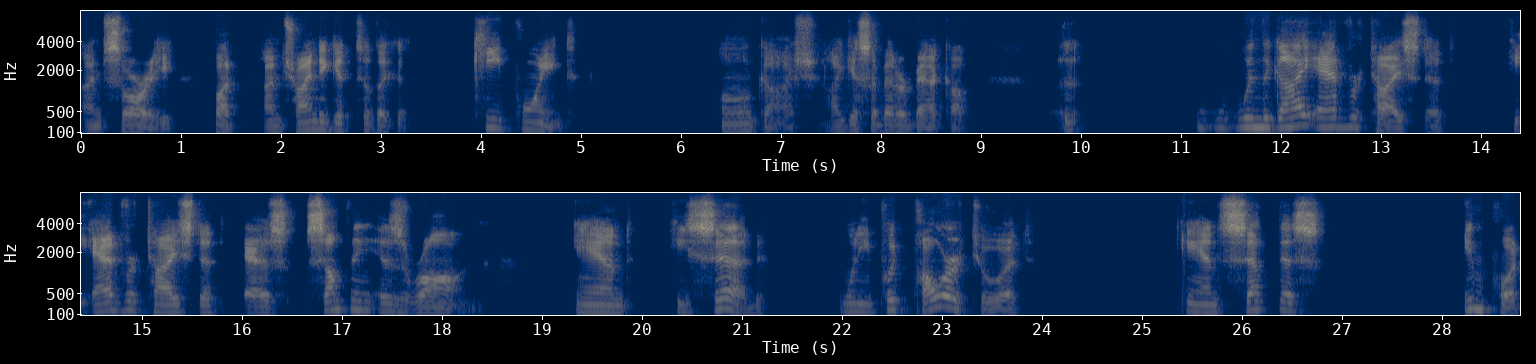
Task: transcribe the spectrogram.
I'm sorry, but I'm trying to get to the key point. Oh gosh, I guess I better back up. Uh, when the guy advertised it, he advertised it as something is wrong. And he said when he put power to it and set this input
